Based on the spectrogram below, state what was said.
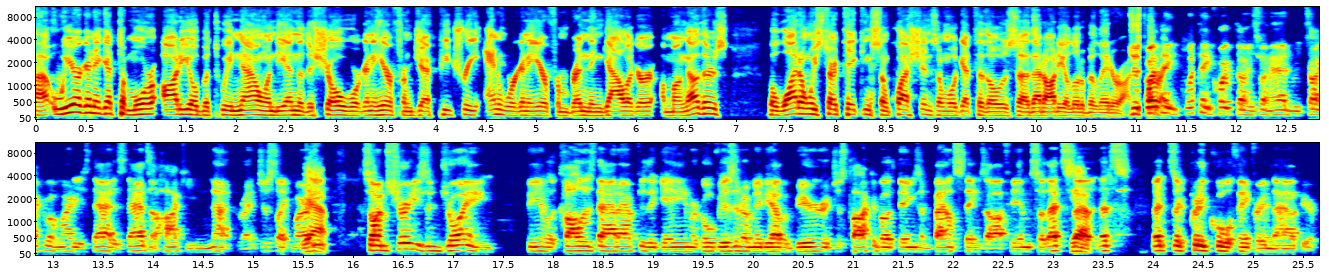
Uh, we are going to get to more audio between now and the end of the show. We're going to hear from Jeff Petry and we're going to hear from Brendan Gallagher, among others. But why don't we start taking some questions and we'll get to those uh, that audio a little bit later on. Just one thing, one thing quick though, I just want to add. We talked about Marty's dad. His dad's a hockey nut, right? Just like Marty. Yeah. So I'm sure he's enjoying being able to call his dad after the game or go visit him, maybe have a beer and just talk about things and bounce things off him. So that's Yeah. uh, that's that's a pretty cool thing for him to have here.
